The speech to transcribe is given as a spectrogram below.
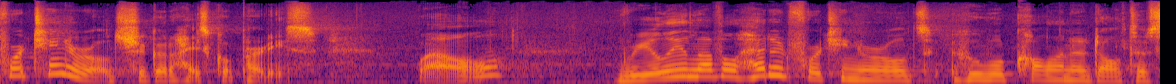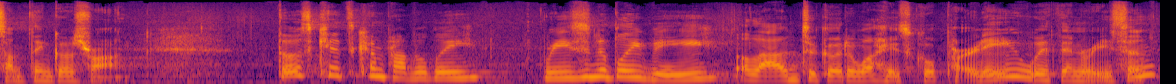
14-year-olds should go to high school parties? Well, really level-headed 14-year-olds who will call an adult if something goes wrong. Those kids can probably reasonably be allowed to go to a high school party within reason.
